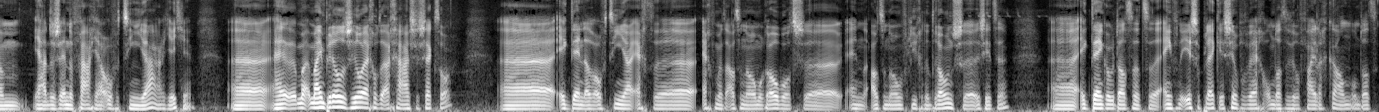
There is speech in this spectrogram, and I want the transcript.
Um, ja, dus en de vraag ja, over tien jaar, jeetje. Uh, mijn bril is heel erg op de agrarische sector. Uh, ik denk dat we over tien jaar echt, uh, echt met autonome robots uh, en autonome vliegende drones zitten. ik denk ook dat het een van de eerste plekken is, simpelweg omdat het heel veilig kan. Omdat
